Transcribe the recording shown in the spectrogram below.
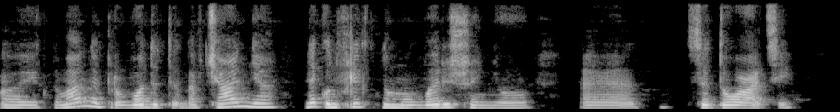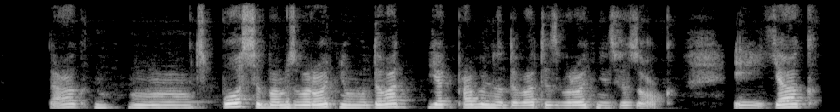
як на мене, проводити навчання неконфліктному вирішенню ситуацій, так, способом зворотньому як правильно давати зворотній зв'язок, і як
